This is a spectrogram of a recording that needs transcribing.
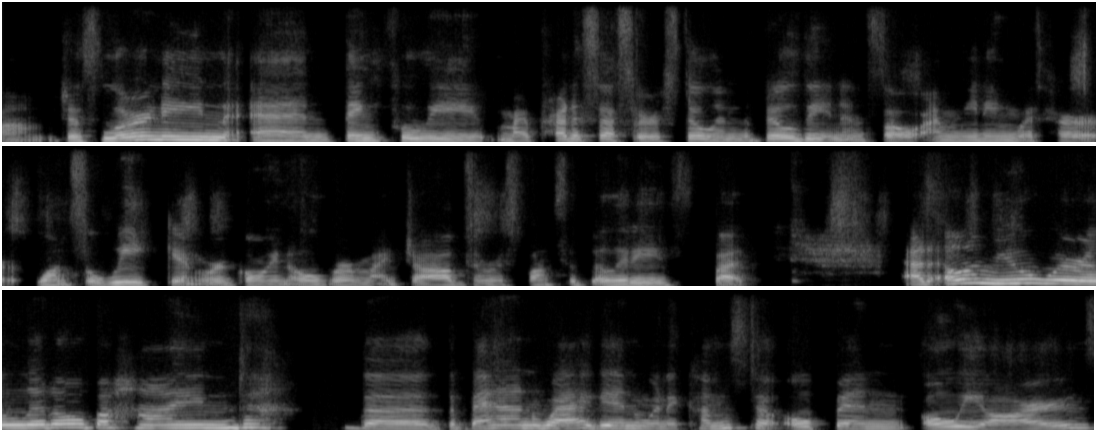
um, just learning and thankfully my predecessor is still in the building. And so I'm meeting with her once a week and we're going over my jobs and responsibilities. But at LMU, we're a little behind the, the bandwagon when it comes to open OERs.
